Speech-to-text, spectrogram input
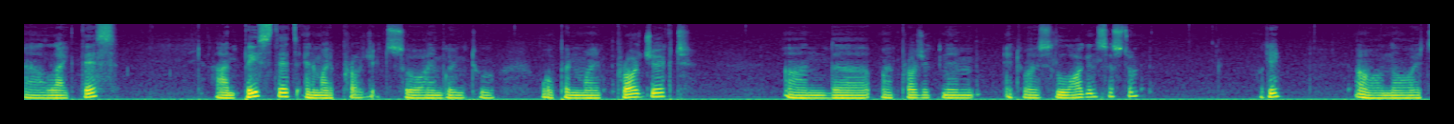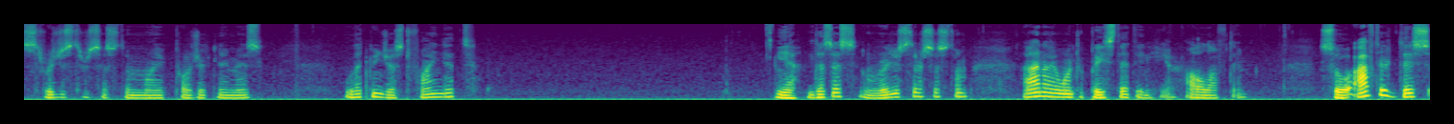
like this and paste it in my project. So I'm going to open my project and uh, my project name it was login system. Okay? Oh no it's register system. My project name is let me just find it. Yeah this is register system and I want to paste that in here all of them. So after this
